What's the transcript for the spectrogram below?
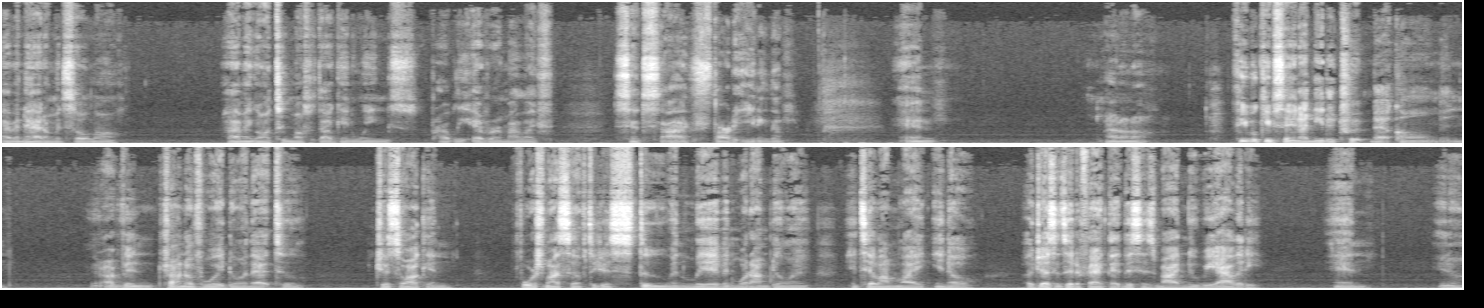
haven't had them in so long. I haven't gone two months without getting wings, probably ever in my life, since I started eating them. And I don't know. People keep saying I need a trip back home, and I've been trying to avoid doing that too, just so I can force myself to just stew and live in what I'm doing until I'm like, you know, adjusted to the fact that this is my new reality. And, you know,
